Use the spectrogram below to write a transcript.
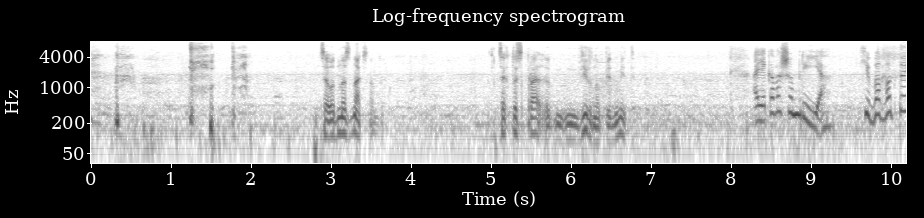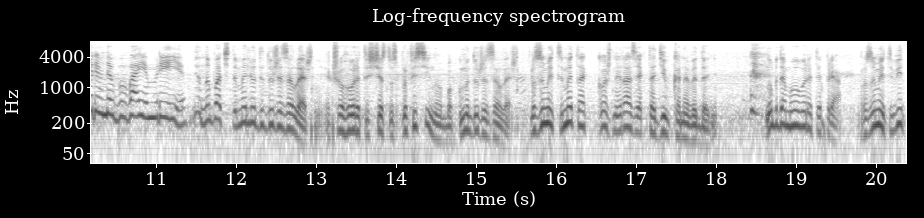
Це однозначно. Це хтось вірно підмітив. А яка ваша мрія? Хіба в акторів не буває мрії? Ні, ну бачите, ми люди дуже залежні. Якщо говорити чисто з професійного боку, ми дуже залежні. Розумієте, ми так кожен раз, як та дівка на виданні. Ну, будемо говорити прямо. Розумієте, від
